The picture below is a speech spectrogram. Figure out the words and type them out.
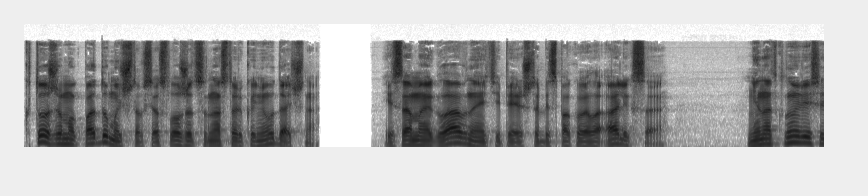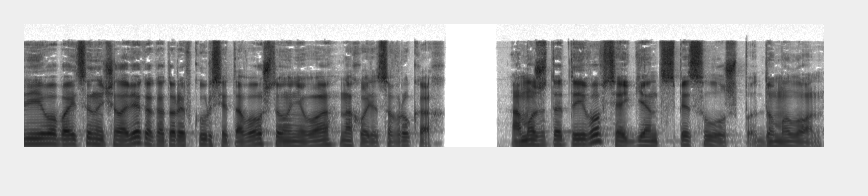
Кто же мог подумать, что все сложится настолько неудачно? И самое главное теперь, что беспокоило Алекса, не наткнулись ли его бойцы на человека, который в курсе того, что у него находится в руках? А может, это и вовсе агент спецслужб, думал он.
